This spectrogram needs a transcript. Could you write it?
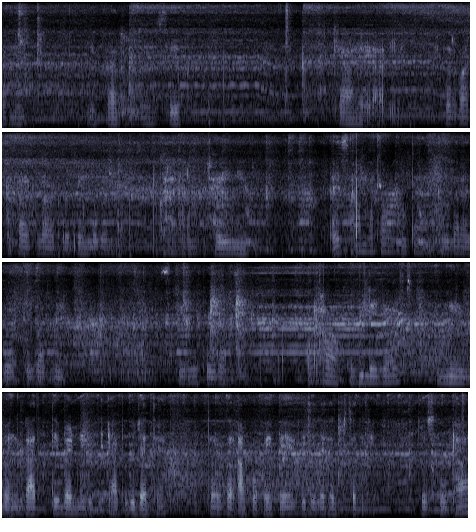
घर में, एक घर से क्या है यार ये? दरवाजे का एक खुला करके इन लोगों ने तो घर अंदर में कुछ है ही नहीं तो। ऐसा मतलब होता है होता रहता है, कोई बात नहीं। कोई बात नहीं। और हाँ विलेजर्स रात होते बैठने यहाँ पे गुजरते हैं। तो अगर आपको कहीं पे विलेजर का दूसरा दिखे तो उसको उठाओ।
